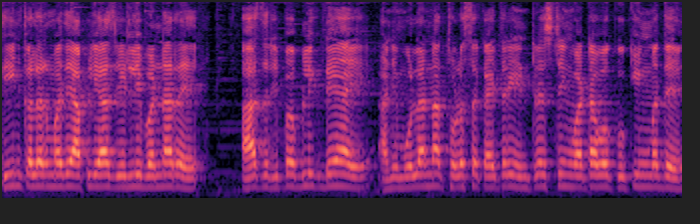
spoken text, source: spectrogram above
तीन कलरमध्ये आपली आज इडली बनणार आहे. आज रिपब्लिक डे आहे आणि मुलांना थोडंसं काहीतरी इंटरेस्टिंग वाटावं कुकिंगमध्ये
